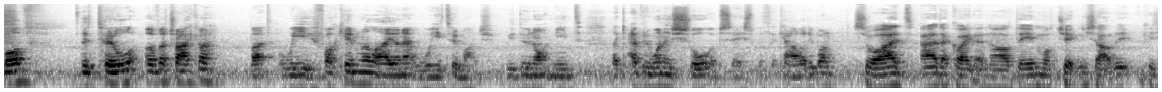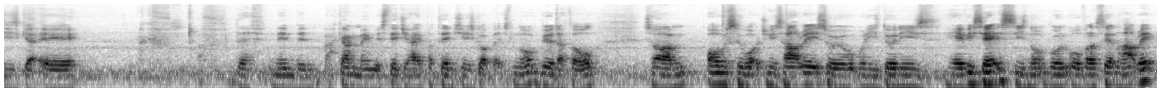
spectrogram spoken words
love the tool of a tracker, but we fucking rely on it way too much. We do not need like everyone is so obsessed with the calorie burn. So I had, I had a client other day and we're checking his heart rate because he's got a. The, the, the, I can't remember what stage of hypertension he's got, but it's not good at all. So I'm obviously watching his heart rate. So when he's doing his heavy sets, he's not going over a certain heart rate.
